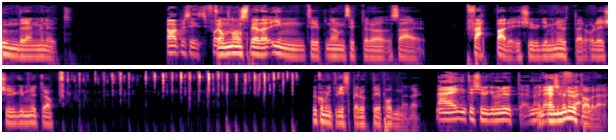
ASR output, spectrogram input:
under en minut. Ja, precis. Får För om någon vara- spelar in typ när de sitter och så här fappar i 20 minuter och det är 20 minuter av Då kommer inte vi spela upp det i podden eller? Nej, inte 20 minuter. Men, Men en minut fem. av det.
